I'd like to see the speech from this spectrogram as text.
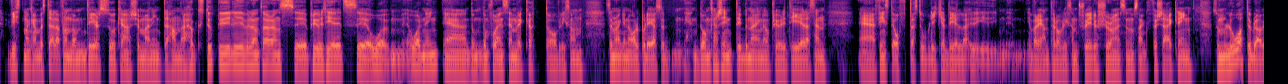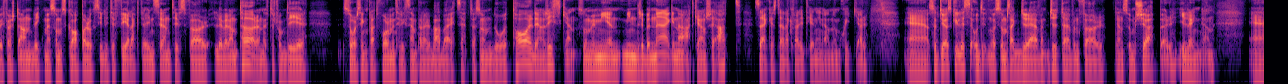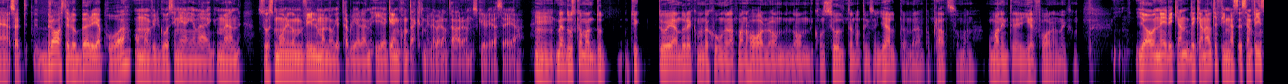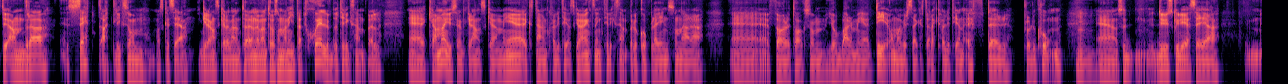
visst, man kan beställa från dem. Dels så kanske man inte hamnar högst upp i leverantörens eh, prioriteringsordning. Eh, eh, de, de får en sämre kött av liksom, sämre marginal på det, så de kanske inte är benägna att prioritera. Sen eh, finns det oftast olika delar, varianter av liksom trade assurance, som sagt, försäkring, som låter bra vid första anblick, men som skapar också lite felaktiga incentives för leverantören eftersom det är sourcingplattformen till exempel Alibaba etc. som då tar den risken, som är mer, mindre benägna att kanske att säkerställa kvaliteten innan de skickar. Eh, så att jag skulle säga, och som sagt dyrt även, dyrt även för den som köper i längden. Eh, så att bra ställe att börja på om man vill gå sin egen väg, men så småningom vill man nog etablera en egen kontakt med leverantören, skulle jag säga. Mm, men då, ska man, då, tycker då är ändå rekommendationen att man har någon, någon konsult eller någonting som hjälper med den på plats om man, om man inte är erfaren. Liksom. Ja och nej, det kan, det kan alltid finnas. Sen finns det ju andra sätt att liksom, vad ska jag säga, granska leverantörer. En leverantör som man hittat själv då till exempel, eh, kan man ju sen granska med extern kvalitetsgranskning till exempel och koppla in sådana här eh, företag som jobbar med det om man vill säkerställa kvaliteten efter produktion. Eh, så det skulle jag säga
